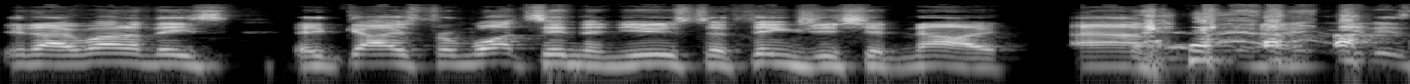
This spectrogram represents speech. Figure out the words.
you know, one of these, it goes from what's in the news to things you should know. Um, you know it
